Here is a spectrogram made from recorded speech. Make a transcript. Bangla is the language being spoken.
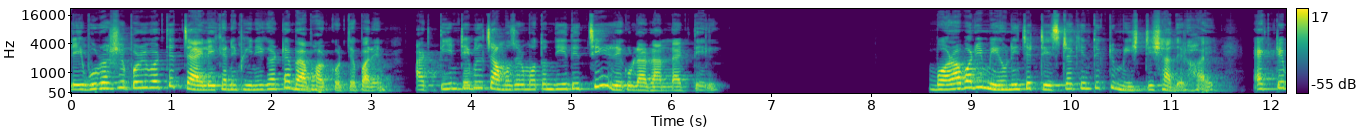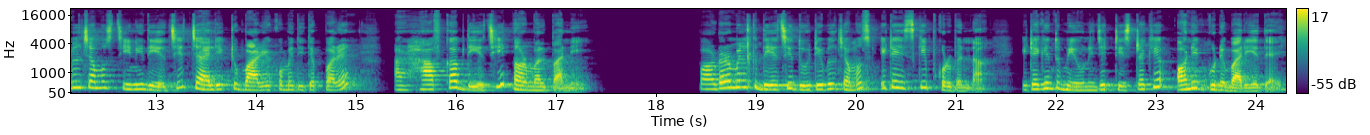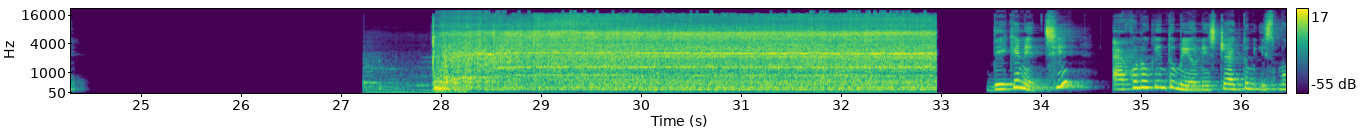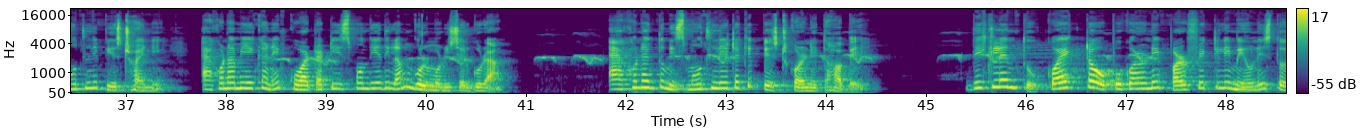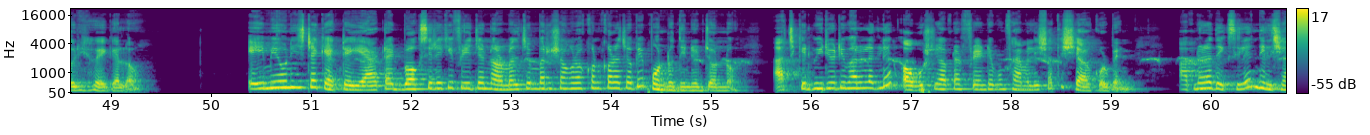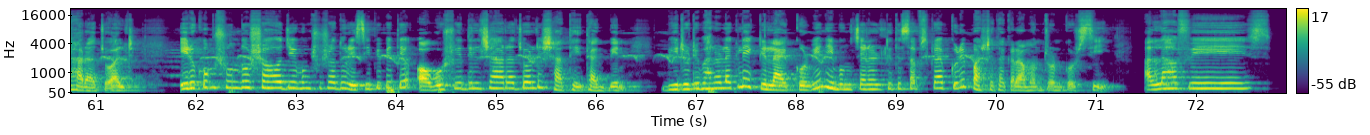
লেবুর রসের পরিবর্তে চাইলে এখানে ভিনেগারটা ব্যবহার করতে পারেন। আর তিন টেবিল চামচের মতন দিয়ে দিচ্ছি রেগুলার রান্নার তেল। বরাবরই মেয়োনিজের টেস্টটা কিন্তু একটু মিষ্টি স্বাদের হয়। এক টেবিল চামচ চিনি দিয়েছি, চাইলে একটু বাড়িয়ে কমে দিতে পারেন। আর হাফ কাপ দিয়েছি নর্মাল পানি। পাউডার মিল্ক দিয়েছি দুই টেবিল চামচ, এটা স্কিপ করবেন না। এটা কিন্তু মেয়োনিজের টেস্টটাকে অনেক গুণে বাড়িয়ে দেয়। দেখে নিচ্ছি, এখনও কিন্তু মেয়োনিজটা একদম স্মুথলি পেস্ট হয়নি। এখন আমি এখানে কোয়ার্টার টি স্পুন দিয়ে দিলাম গোলমরিচের গুঁড়া। এখন একদম স্মুথলি এটাকে পেস্ট করে নিতে হবে। দেখলেন তো, কয়েকটা উপকরণে পারফেক্টলি মেয়োনিজ তৈরি হয়ে গেল। এই মেয়োনিজটাকে একটা এয়ারটাইট বক্সে রেখে ফ্রিজের নর্মাল চেম্বারে সংরক্ষণ করা যাবে পনেরো দিনের জন্য। আজকের ভিডিওটি ভালো লাগলে অবশ্যই আপনার ফ্রেন্ড এবং ফ্যামিলির সাথে শেয়ার করবেন। আপনারা দেখছিলেন দিলশাহারাজ ওয়ার্ল্ড এরকম সুন্দর, সহজ এবং সুস্বাদু রেসিপি পেতে অবশ্যই দিল সাহারা জলের সাথেই থাকবেন। ভিডিওটি ভালো লাগলে একটি লাইক করবেন এবং চ্যানেলটিতে সাবস্ক্রাইব করে পাশে থাকার আমন্ত্রণ করছি। আল্লাহ হাফিজ।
